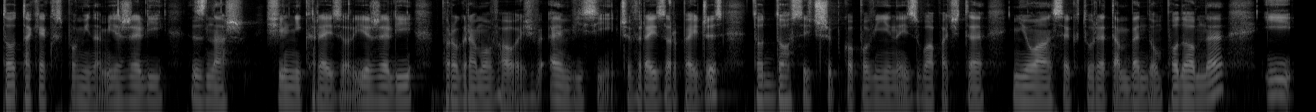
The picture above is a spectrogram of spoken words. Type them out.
to tak jak wspominam, jeżeli znasz silnik Razor. Jeżeli programowałeś w MVC czy w Razor Pages, to dosyć szybko powinieneś złapać te niuanse, które tam będą podobne i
